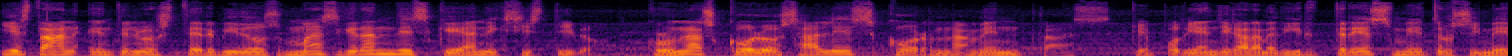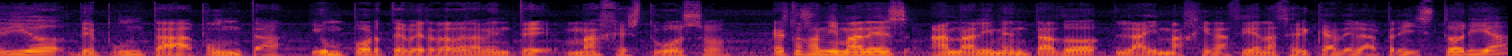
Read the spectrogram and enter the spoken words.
y están entre los cérvidos más grandes que han existido, con unas colosales cornamentas que podían llegar a medir 3 metros y medio de punta a punta y un porte verdaderamente majestuoso. Estos animales han alimentado la imaginación acerca de la prehistoria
